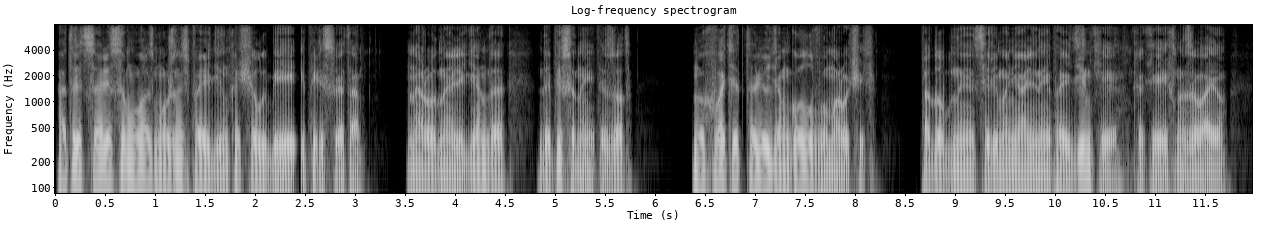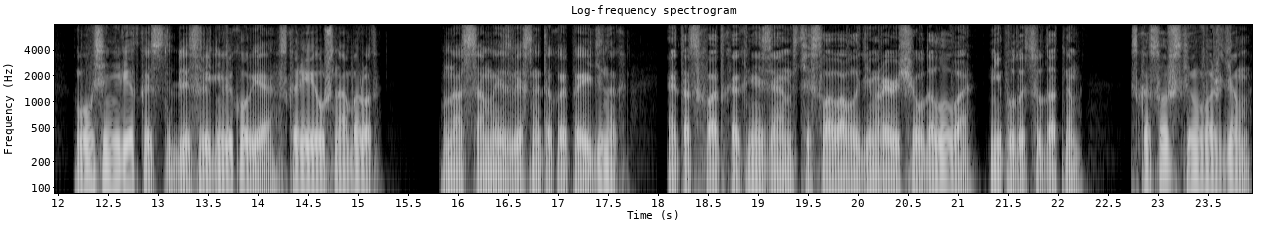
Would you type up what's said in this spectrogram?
отрицали саму возможность поединка Челубея и Пересвета. Народная легенда, дописанный эпизод. Но хватит-то людям голову морочить. Подобные церемониальные поединки, как я их называю, вовсе не редкость для средневековья, скорее уж наоборот. У нас самый известный такой поединок — это схватка князя Мстислава Владимировича Удалова, не путать с удатным, с косожским вождем,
